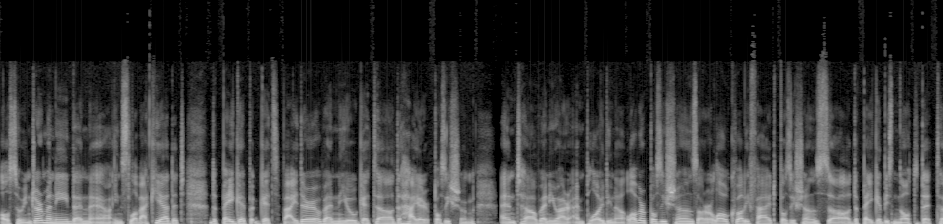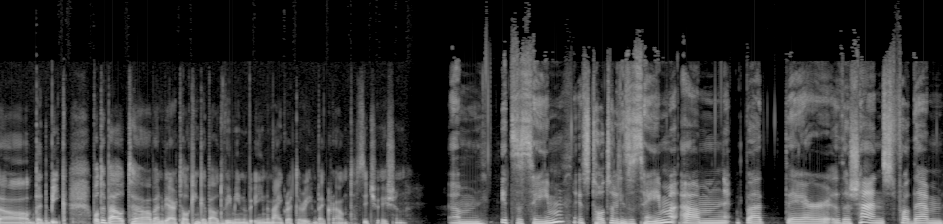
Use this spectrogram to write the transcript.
also in Germany, then in Slovakia that the pay gap gets wider when you get the higher position and and uh, when you are employed in lower positions or low qualified positions, uh, the pay gap is not that uh, that big. What about uh, when we are talking about women in migratory background situation? Um, it's the same. It's totally the same. Um, but there the chance for them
